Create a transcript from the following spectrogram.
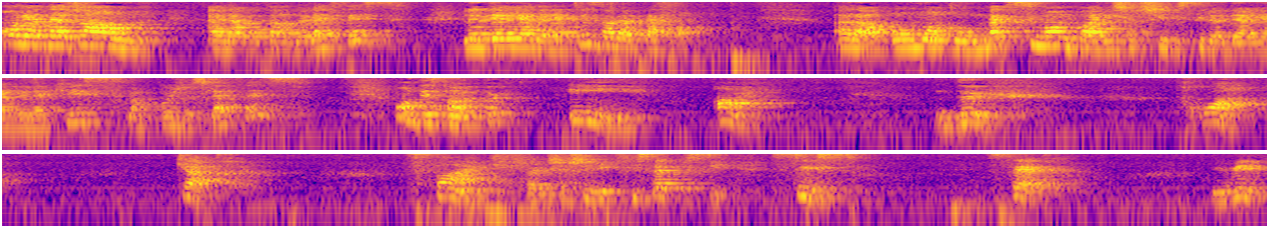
On lève la jambe à la hauteur de la fesse, le derrière de la cuisse vers le plafond. Alors, on monte au maximum pour aller chercher aussi le derrière de la cuisse, donc pas juste la fesse. On descend un peu. Et 1, 2, 3, 4, 5. Je vais aller chercher les triceps ici. 6, 7, 8,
